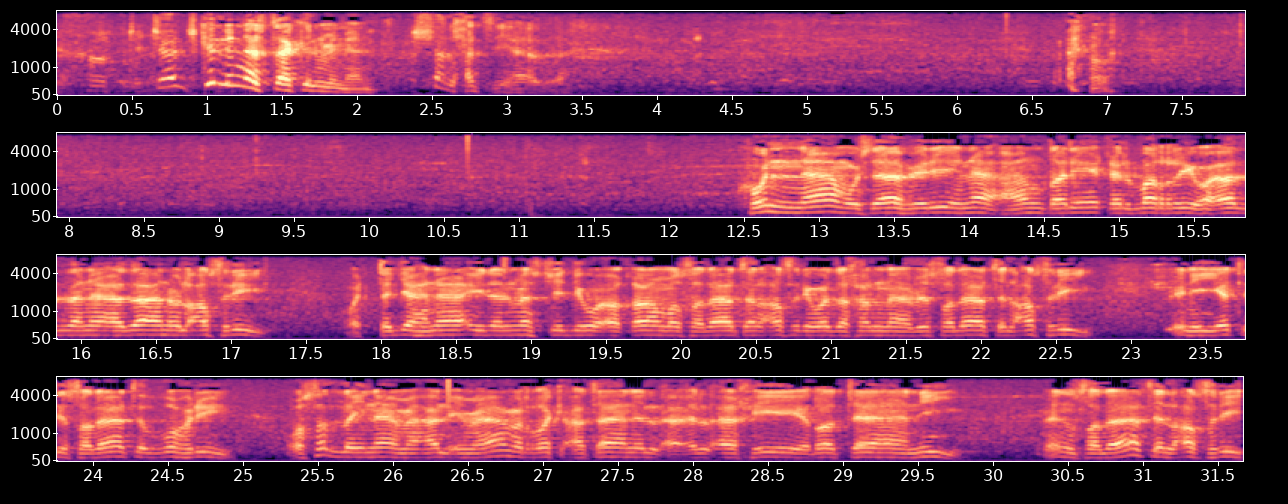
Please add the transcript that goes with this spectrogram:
الدجاج كل الناس تأكل منه إيش الحدث هذا؟ كنا مسافرين عن طريق البر وأذن أذان العصر واتجهنا إلى المسجد وأقام صلاة العصر ودخلنا بصلاة العصر بنية صلاة الظهر وصلينا مع الإمام الركعتان الأخيرتان من صلاة العصر.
